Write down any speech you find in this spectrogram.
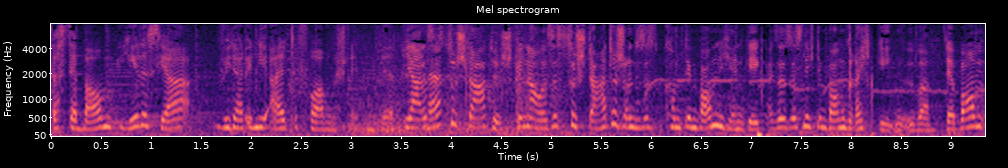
dass der Baum jedes Jahr wieder in die alte Form geschnitten wird. Ja, das ne? ist zu statisch, genau. Es ist zu statisch und es ist, kommt dem Baum nicht entgegen. Also es ist nicht dem Baum gerecht gegenüber. Der Baum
